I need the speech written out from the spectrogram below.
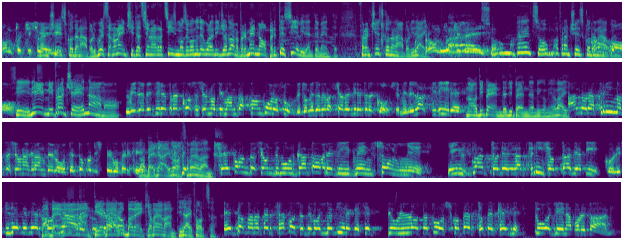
Pronto, ci sei? Francesco da Napoli. Questa non è incitazione al razzismo, secondo te quella di Giordano? Per me no, per te sì, evidentemente. Francesco da Napoli, dai. Pronto, ci sei? Insomma, eh, insomma Francesco da? Napoli. Sì, dimmi, Francesco, andiamo. Mi deve dire tre cose, se no ti manda a fanculo subito. Mi deve lasciare dire tre cose. Me le lasci dire? No, dipende, dipende, amico mio, vai. Allora, prima che sei una grande lotta e dopo ti spiego perché. Vabbè, dai, forza, vai avanti. Secondo, sei un divulgatore di menzogne. Il fatto dell'attrice Ottavia Piccoli ti deve vergognare. Vabbè, vai avanti, eh, vai, roba vecchia, vai avanti, dai, forza. E dopo la terza cosa ti voglio dire che sei più lota tu ho scoperto perché tu odi i napoletani.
